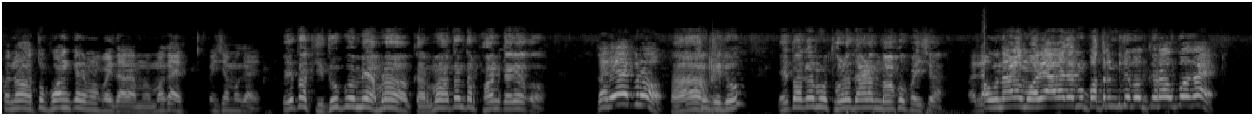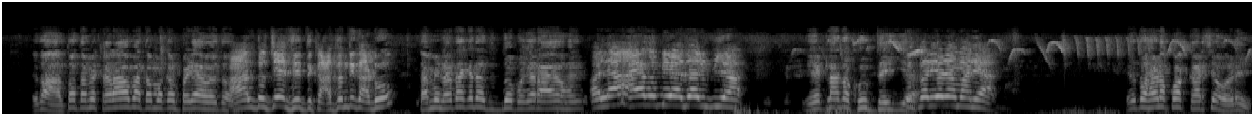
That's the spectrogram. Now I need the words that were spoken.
પણ તું ફોન કરે મને ભાઈ તારે હમણાં મગાય પૈસા મગાય. એ તો કીધું પણ મેં હમણાં ઘરમાં હતો ને તો ફોન કર્યો તો. કરે બ્રો શું કીધું? એ તો કે હું થોડો દાડા નાખું પૈસા. એટલે ઉનાળો મોરે આવે તો હું પત્ર બીજો પગ કરાવું પગાય એ તો હાલ તો તમે કરાવો બા તમે કેમ પડ્યા હોય તો. હાલ તો છે છે કાધનથી કાઢું. તમે નતા કહેતા દૂધનો પગાર આવ્યો હે? અલ્યા આયા તો બે હજાર રૂપિયા. એટલા તો ખૂબ થઈ ગયા. કર્યો ને માર્યા. એ તો હેડો કોક કરશે વળી.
